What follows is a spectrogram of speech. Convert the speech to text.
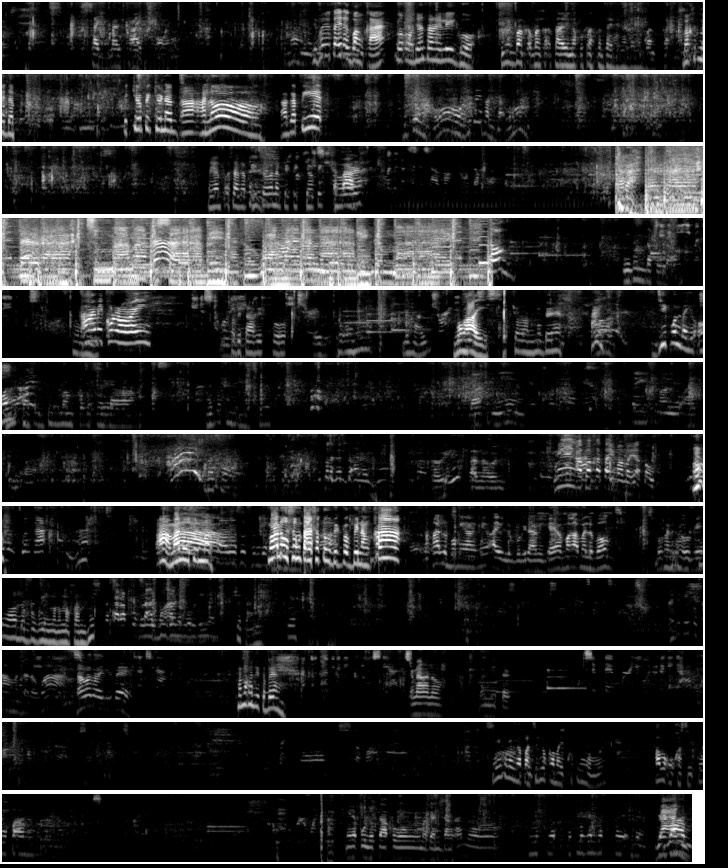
Segment 5 Di ba yung tayo nagbangka? Oo, dyan tayo niligo. Nagbangka-bangka tayo na kung saan tayo na ng bangka. Bakit may dam- Picture picture na ah, ano, agapit. Dito nga, oo. Dito tayo banda, Ayan po sa agapito, nagpipicture picture. Ang ganda ko lang. Ah, may kuroy. Tabi-tabi po. Buhay. Picturean mo, be. Ay, jeepon ba yun? Dati niya. Stay small yung art niya. Ay, basa. Sana all. Ning, abang ka tayo mamaya pa. Ah, malusong na. Malusong tayo sa tubig pag binangka. Baka lubogin namin kayo. Ay, lubogin namin kayo. Baka malubog. Baka malubogin. Oh, lubugin mo naman kami. Sama tayo dito eh. Tama ka dito, be. Kana ano? 1 meter. Hindi ko lang napansin yung kamay ko. Tingnan mo. Hawak ko kasi ito. Paano yun? May napulot na akong magandang ano. Mas, mas maganda pa kaya yan. Yan!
